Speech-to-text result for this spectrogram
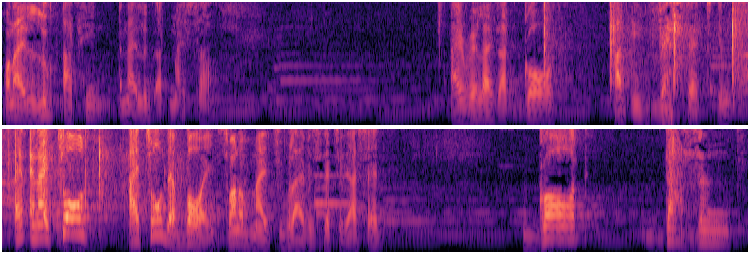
When I looked at him and I looked at myself, I realized that God had invested in and, and I told I told the boys, one of my people I visited today, I said, God doesn't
